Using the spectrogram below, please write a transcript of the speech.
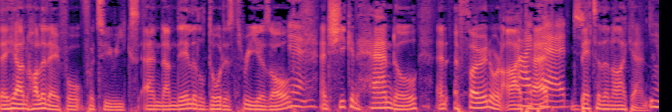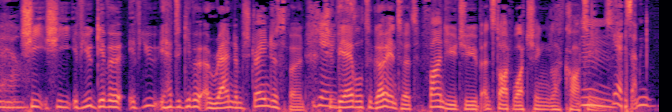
They're here on holiday for, for two weeks, and um, their little daughter's three years old, Yeah. and she can handle an, a phone or an iPad, iPad. better than I can. Yeah. She she if you give her if you had to give her a random stranger's phone, she'd be able to go into it, find YouTube, and start watching like cartoons. Yes, I mean,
